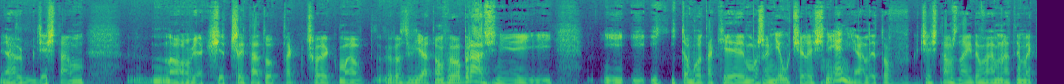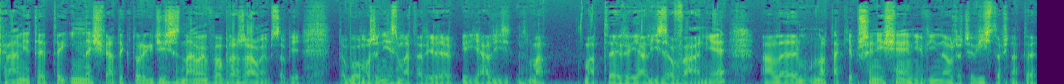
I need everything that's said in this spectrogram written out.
Ja gdzieś tam, no, jak się czyta, to tak człowiek ma, rozwija tą wyobraźnię i, i, i, i- to było takie, może nie ucieleśnienie, ale to gdzieś tam znajdowałem na tym ekranie te, te inne światy, które gdzieś znałem, wyobrażałem sobie. To było może nie zmaterializ- zma- materializowanie, ale no takie przeniesienie w inną rzeczywistość na te,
